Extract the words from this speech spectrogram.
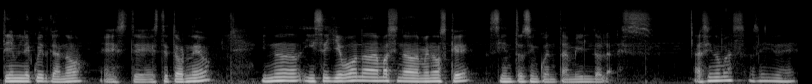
Team Liquid ganó este, este torneo y, nada- y se llevó nada más y nada menos que 150 mil dólares. Así nomás, así de...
